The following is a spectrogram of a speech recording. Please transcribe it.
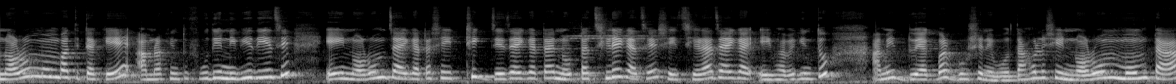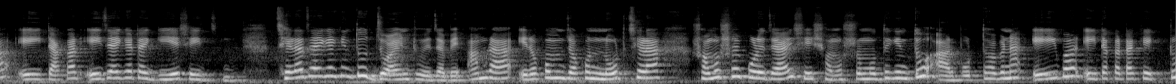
নরম মোমবাতিটাকে আমরা কিন্তু ফু দিয়ে নিভিয়ে দিয়েছি। এই এই নরম জায়গাটা, সেই ঠিক যে জায়গাটায় নোটটা ছিঁড়ে গেছে, সেই ছেঁড়া জায়গায় এইভাবে কিন্তু আমি দু একবার ঘষে নেব। তাহলে সেই নরম মোমটা এই টাকার এই জায়গাটায় গিয়ে সেই ছেঁড়া জায়গা কিন্তু জয়েন্ট হয়ে যাবে। আমরা এরকম যখন নোট ছেঁড়া সমস্যায় পড়ে যায় সেই সমস্যার মধ্যে কিন্তু আর পড়তে হবে না। এইবার এই টাকাটাকে একটু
